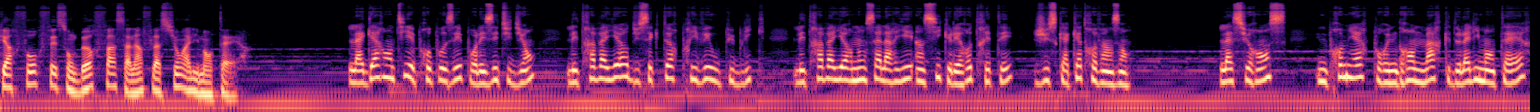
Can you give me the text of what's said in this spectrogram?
Carrefour fait son beurre face à l'inflation alimentaire. La garantie est proposée pour les étudiants, les travailleurs du secteur privé ou public, les travailleurs non salariés ainsi que les retraités, jusqu'à 80 ans. L'assurance, une première pour une grande marque de l'alimentaire,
